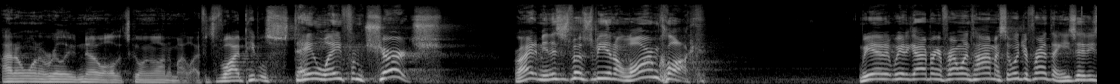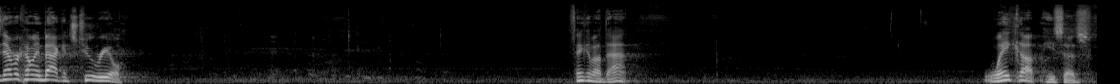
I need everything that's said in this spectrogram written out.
I don't want to really know all that's going on in my life. It's why people stay away from church, right? I mean, this is supposed to be an alarm clock. We had, we had a guy bring a friend one time. I said, What'd your friend think? He said, He's never coming back. It's too real. think about that. Wake up, he says.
